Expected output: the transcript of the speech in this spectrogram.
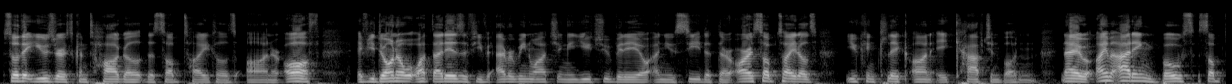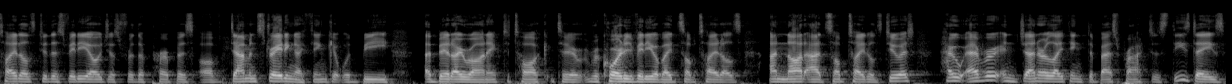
so that users can toggle the subtitles on or off. If you don't know what that is, if you've ever been watching a YouTube video and you see that there are subtitles, you can click on a caption button. Now, I'm adding both subtitles to this video just for the purpose of demonstrating. I think it would be a bit ironic to talk to record a video about subtitles and not add subtitles to it. However, in general, I think the best practice these days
